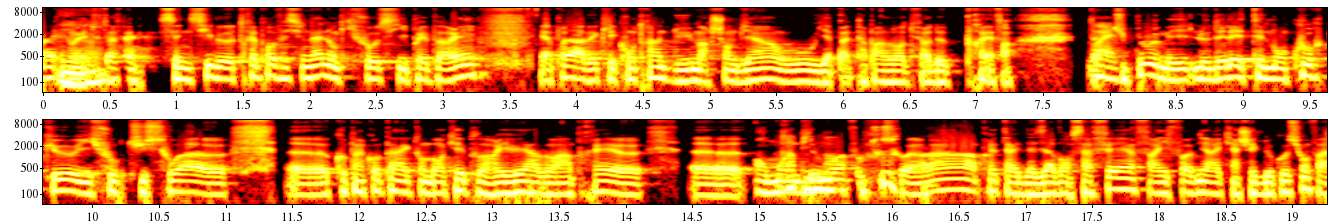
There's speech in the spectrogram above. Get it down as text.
oui, ouais, tout à fait. C'est une cible très professionnelle, donc il faut s'y préparer. Et après, avec les contraintes du marchand de biens, où il y a pas, t'as pas le droit de faire de prêt. Enfin, tu peux, mais le délai est tellement court que il faut que tu sois euh, euh, copain copain avec ton banquier pour arriver à avoir un prêt euh, euh en moins de deux mois. Il faut que tout soit là. Après, tu as des avances à faire. Enfin, il faut venir avec un chèque de caution. Enfin,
